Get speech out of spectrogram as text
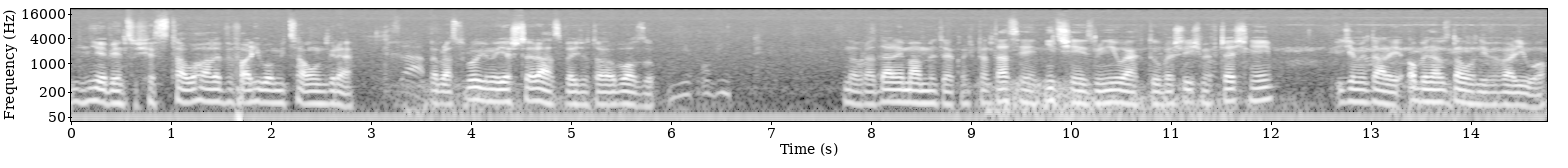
Nie wiem co się stało, ale wywaliło mi całą grę. Dobra, spróbujmy jeszcze raz wejść do tego obozu. Dobra, dalej mamy tu jakąś plantację, nic się nie zmieniło jak tu weszliśmy wcześniej. Idziemy dalej, oby nam znowu nie wywaliło.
